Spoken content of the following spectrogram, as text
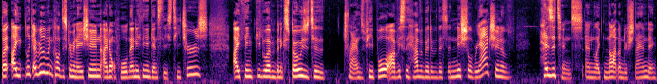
But I like I really wouldn't call it discrimination. I don't hold anything against these teachers. I think people who haven't been exposed to trans people obviously have a bit of this initial reaction of hesitance and like not understanding.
